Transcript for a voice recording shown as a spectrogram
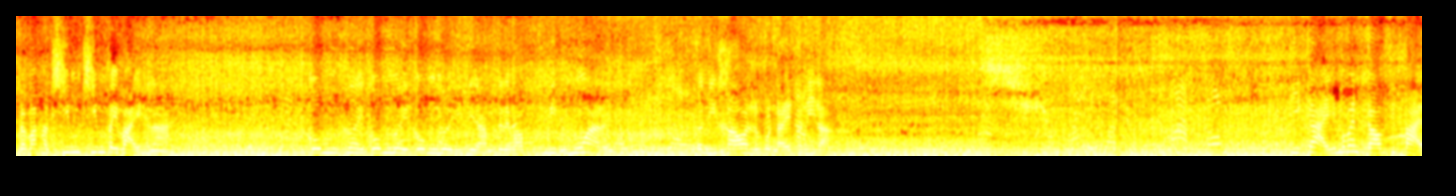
แบบว่าเขาคิมคิมไปไหวขนาด กลมเงยกลมเงยกลมเงยทีนั้นก็เลยว่าบิดหัวเลย ตอนนี้เข้าทุกคนได้เท่านี้ล่ะปีไก่ยังไม่เป็นเกาสิบป่าย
